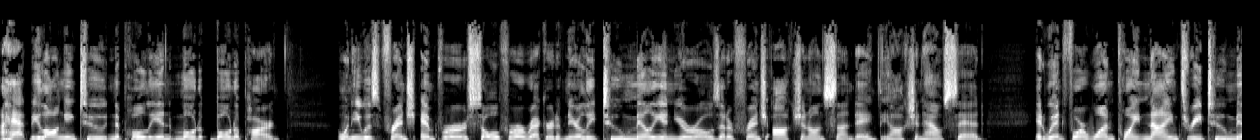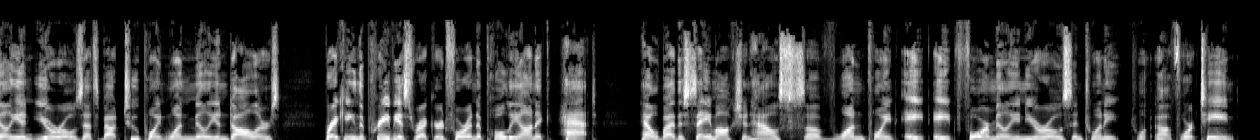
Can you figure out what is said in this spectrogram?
A hat belonging to Napoleon Bonaparte when he was French emperor sold for a record of nearly 2 million euros at a French auction on Sunday, the auction house said. It went for 1.932 million euros, that's about 2.1 million dollars, breaking the previous record for a Napoleonic hat held by the same auction house of 1.884 million euros in 2014. Uh,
